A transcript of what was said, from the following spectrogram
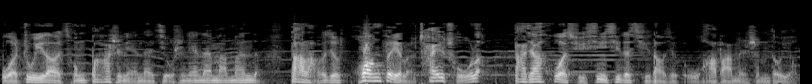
我注意到，从八十年代、九十年代，慢慢的大喇叭就荒废了、拆除了。大家获取信息的渠道就五花八门，什么都有了。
